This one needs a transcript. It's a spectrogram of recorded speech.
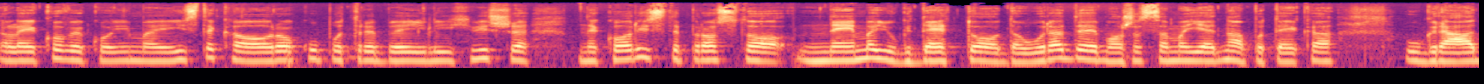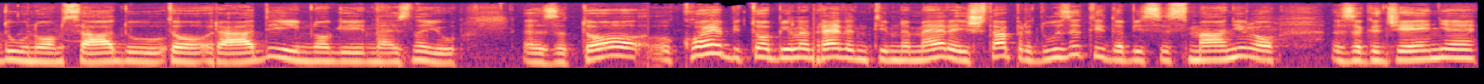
lekove kojima je istekao rok upotrebe ili ih više ne koriste, prosto nemaju gde to da urade, možda samo jedna apoteka u gradu, u Novom Sadu to radi i mnogi ne znaju za to. Koje bi to bile preventivne mere i šta preduzeti da bi se smanjilo zagađenje,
